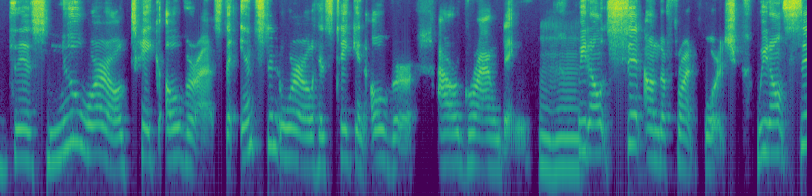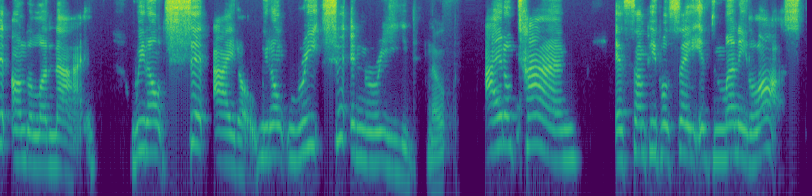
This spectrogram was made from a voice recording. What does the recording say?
this new world take over us the instant world has taken over our grounding Mhm. we don't sit on the front porch we don't sit on the lanai we don't sit idle we don't read sit and read Nope. idle time as some people say is money lost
